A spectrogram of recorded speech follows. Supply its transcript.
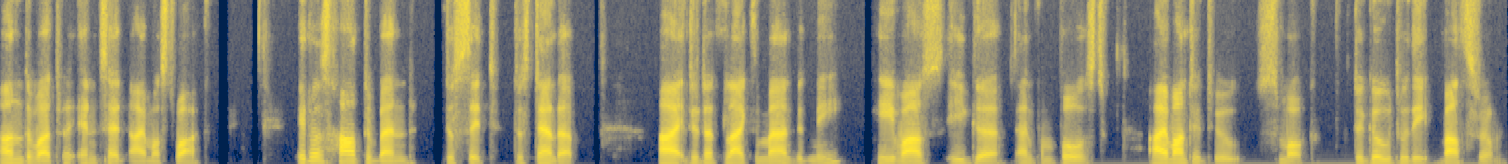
underwater and said I must walk. It was hard to bend, to sit, to stand up. I did not like the man with me. He was eager and composed. I wanted to smoke, to go to the bathroom.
